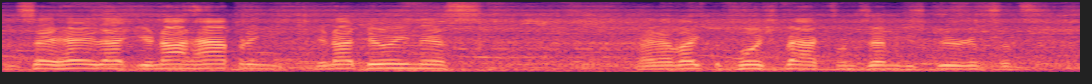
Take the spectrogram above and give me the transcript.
and say, hey, that you're not happening. You're not doing this. And I like the pushback from Zemgus Girgensons.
